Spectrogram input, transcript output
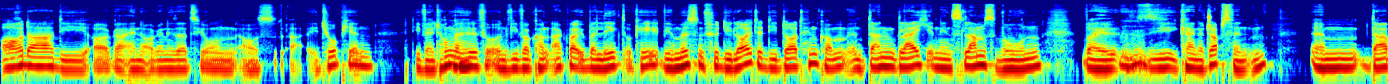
Orda, die Orga, eine Organisation aus äh, Äthiopien, die Welthungerhilfe und Viva Con Aqua überlegt, okay, wir müssen für die Leute, die dorthin kommen und dann gleich in den Slums wohnen, weil Mhm. sie keine Jobs finden, ähm, da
